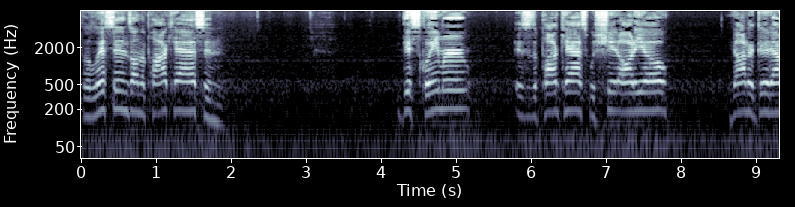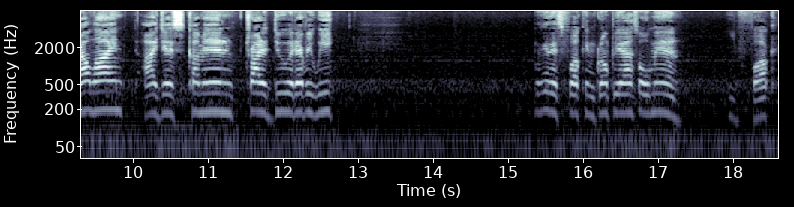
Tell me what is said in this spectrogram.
the listens on the podcast and disclaimer this is a podcast with shit audio not a good outline. I just come in try to do it every week. Look at this fucking grumpy ass old man. You fuck.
